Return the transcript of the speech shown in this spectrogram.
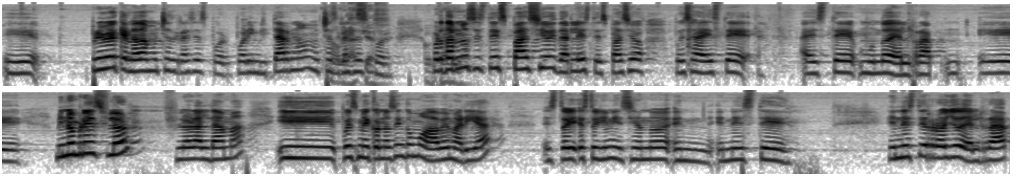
Eh, primero que nada, muchas gracias por, por invitarnos, muchas No, gracias, gracias. por, por darnos este espacio y darle este espacio pues a este, a este mundo del rap. Eh, mi nombre es Flor, Flor Aldama, y pues me conocen como Ave María. Estoy, estoy iniciando en, en este en este rollo del rap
